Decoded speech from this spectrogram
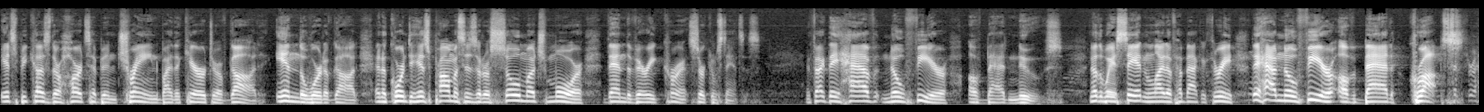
It's because their hearts have been trained by the character of God in the Word of God and according to His promises that are so much more than the very current circumstances. In fact, they have no fear of bad news. Another way to say it in light of Habakkuk 3, they have no fear of bad crops. Right.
